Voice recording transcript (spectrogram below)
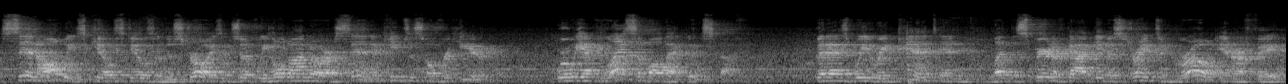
Sin always kills, steals, and destroys. And so if we hold on to our sin, it keeps us over here where we have less of all that good stuff. But as we repent and let the Spirit of God give us strength to grow in our faith,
